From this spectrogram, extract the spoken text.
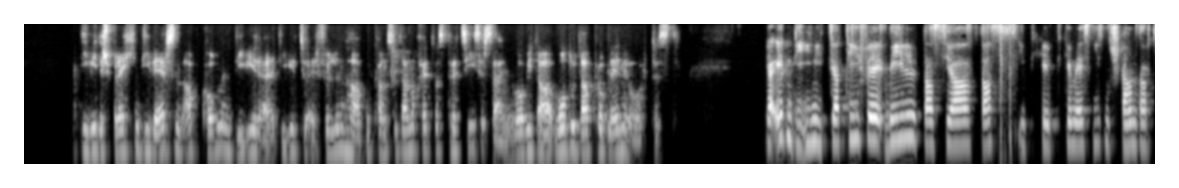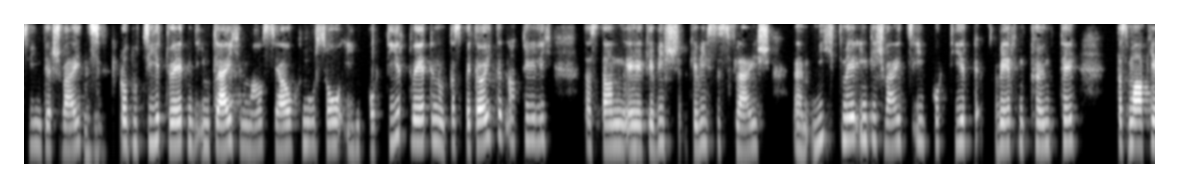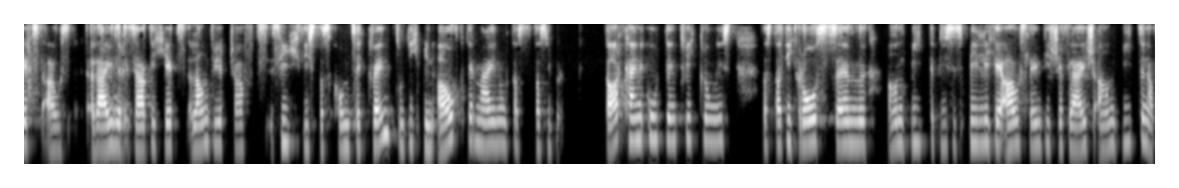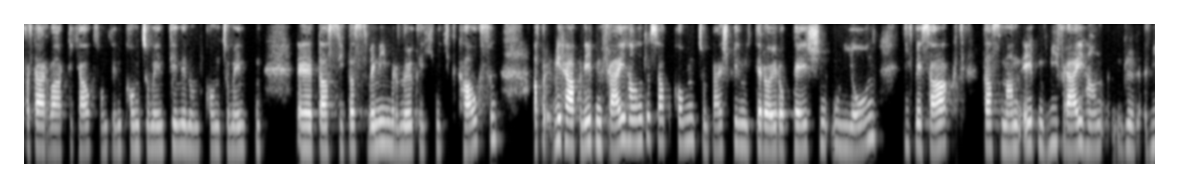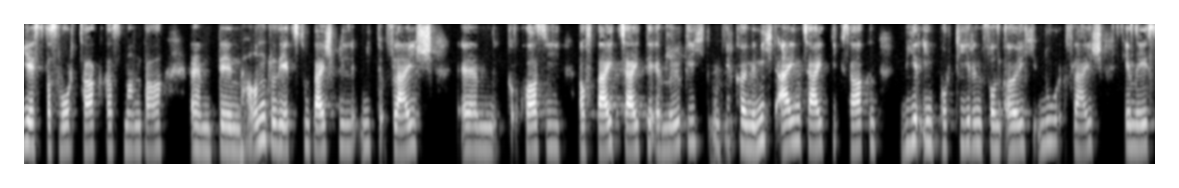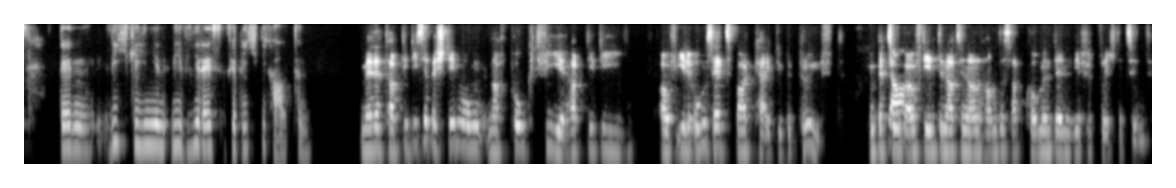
die widersprechen diversen Abkommen, die wir, äh, die wir zu erfüllen haben. Kannst du da noch etwas präziser sein, wo, wir da, wo du da Probleme ortest? Ja, eben die Initiative will, dass ja das gemäß diesen Standards wie in der Schweiz mhm. produziert werden, im gleichen Maße auch nur so importiert werden. Und das bedeutet natürlich, dass dann äh, gewiss, gewisses Fleisch äh, nicht mehr in die Schweiz importiert werden könnte. Das mag jetzt aus reiner, sage ich jetzt, Landwirtschaftssicht ist das konsequent und ich bin auch der Meinung, dass das gar keine gute Entwicklung ist, dass da die großen Anbieter dieses billige ausländische Fleisch anbieten. Aber da erwarte ich auch von den Konsumentinnen und Konsumenten, äh, dass sie das, wenn immer möglich, nicht kaufen. Aber wir haben eben Freihandelsabkommen, zum Beispiel mit der Europäischen Union, die besagt, dass man eben wie Freihandel, wie es das Wort sagt, dass man da ähm, den Handel jetzt zum Beispiel mit Fleisch ähm, quasi auf Beidseite ermöglicht. Und wir können nicht einseitig sagen, wir importieren von euch nur Fleisch gemäß den Richtlinien, wie wir es für richtig halten. Meret, habt ihr diese Bestimmung nach Punkt 4, habt ihr die auf ihre Umsetzbarkeit überprüft in Bezug ja. auf die internationalen Handelsabkommen, denen wir verpflichtet sind?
